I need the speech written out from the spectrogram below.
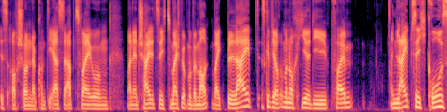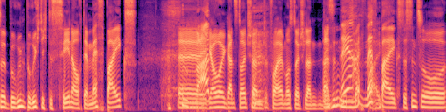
ist auch schon, dann kommt die erste Abzweigung, man entscheidet sich zum Beispiel, ob man beim Mountainbike bleibt. Es gibt ja auch immer noch hier die, vor allem in Leipzig, große, berühmt-berüchtigte Szene auch der Meth-Bikes. Äh, in ganz Deutschland, vor allem Ostdeutschland. Was sind denn die naja, Meth-Bikes? Meth-Bikes, das sind so,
